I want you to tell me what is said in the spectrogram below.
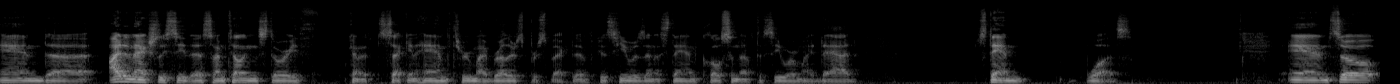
and uh, I didn't actually see this. I'm telling the story kind of secondhand through my brother's perspective because he was in a stand close enough to see where my dad stand was. And so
